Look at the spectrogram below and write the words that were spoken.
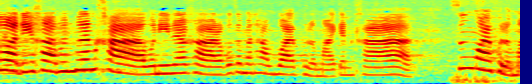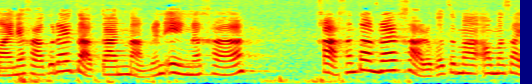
สวัสดีค่ะเพื่อนๆค่ะ วันนี้นะคะเราก็จะมาทำไวน์ผลไม้กันค่ะ ซึ่งไวน์ผลไม้นะคะก็ได้จากการหมักนั่นเองนะคะ ค่ะขั้นตอนแรกค่ะ เราก็จะมาเอามาใส่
